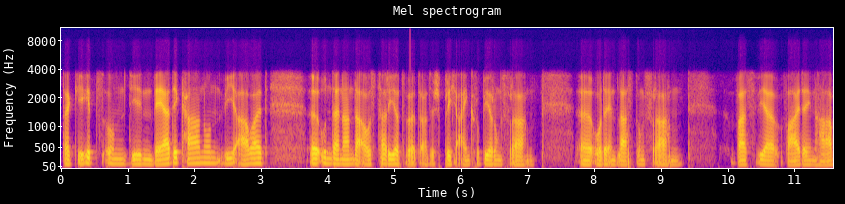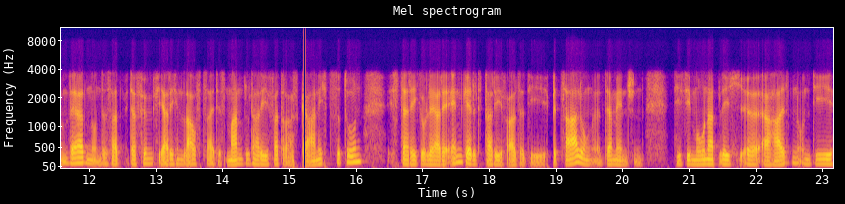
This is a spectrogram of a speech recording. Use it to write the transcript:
Da geht es um den Werdekanon, wie Arbeit äh, untereinander austariert wird, also sprich Eingruppierungsfragen äh, oder Entlastungsfragen Was wir weiterhin haben werden, und das hat mit der fünfjährigen Laufzeit des Manteltarifvertrags gar nichts zu tun, ist der reguläre Entgelttarif, also die Bezahlung der Menschen, die sie monatlich äh, erhalten und die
